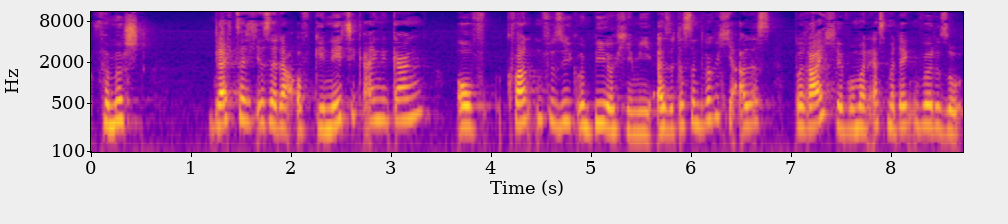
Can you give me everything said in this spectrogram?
vermischt. Gleichzeitig ist er da auf Genetik eingegangen auf Quantenphysik und Biochemie. Also das sind wirklich hier alles Bereiche, wo man erstmal denken würde, so,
